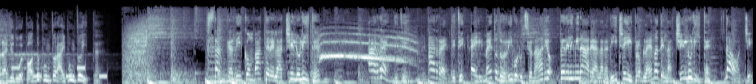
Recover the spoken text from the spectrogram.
radio2pod.rai.it Stanca di combattere la cellulite? Arrenditi! Arrenditi è il metodo rivoluzionario per eliminare alla radice il problema della cellulite. Da oggi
